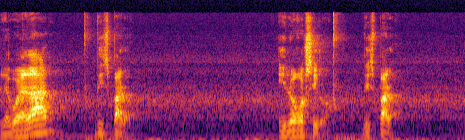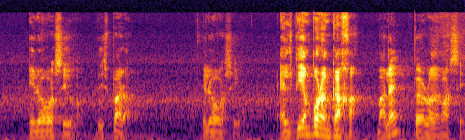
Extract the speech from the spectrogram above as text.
le voy a dar, disparo. Y luego sigo, disparo. Y luego sigo, disparo. Y luego sigo. El tiempo no encaja, ¿vale? Pero lo demás sí.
